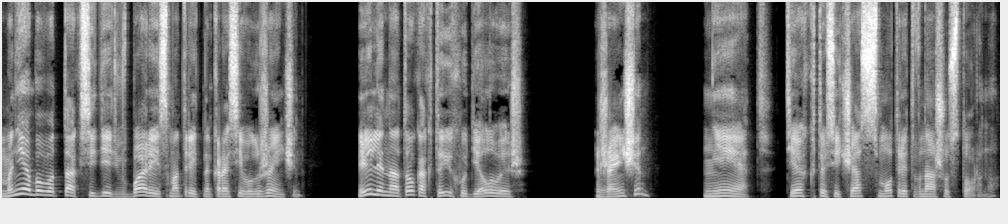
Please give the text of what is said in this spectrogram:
Мне бы вот так сидеть в баре и смотреть на красивых женщин. Или на то, как ты их уделываешь. Женщин? Нет, тех, кто сейчас смотрит в нашу сторону.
